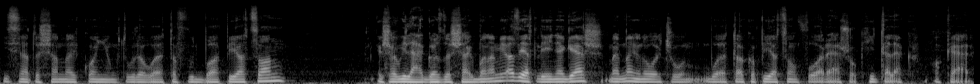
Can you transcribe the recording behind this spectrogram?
iszonyatosan nagy konjunktúra volt a futballpiacon, és a világgazdaságban, ami azért lényeges, mert nagyon olcsó voltak a piacon források, hitelek akár.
